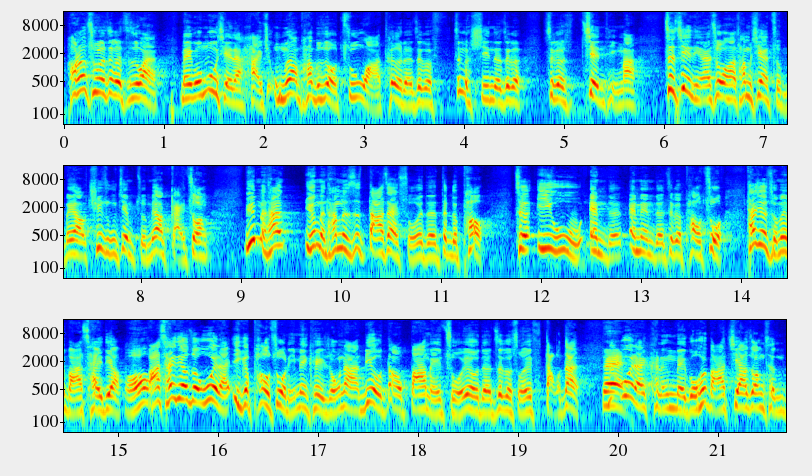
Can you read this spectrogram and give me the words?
好，那除了这个之外，美国目前的海军，我们知道它不是有朱瓦特的这个这个新的这个这个舰艇吗？这舰艇来说的话，他们现在准备要驱逐舰，准备要改装。原本它原本他们是搭载所谓的这个炮。这个一五五 M 的 MM 的这个炮座，他就准备把它拆掉。哦，把它拆掉之后，未来一个炮座里面可以容纳六到八枚左右的这个所谓导弹。对，未来可能美国会把它加装成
